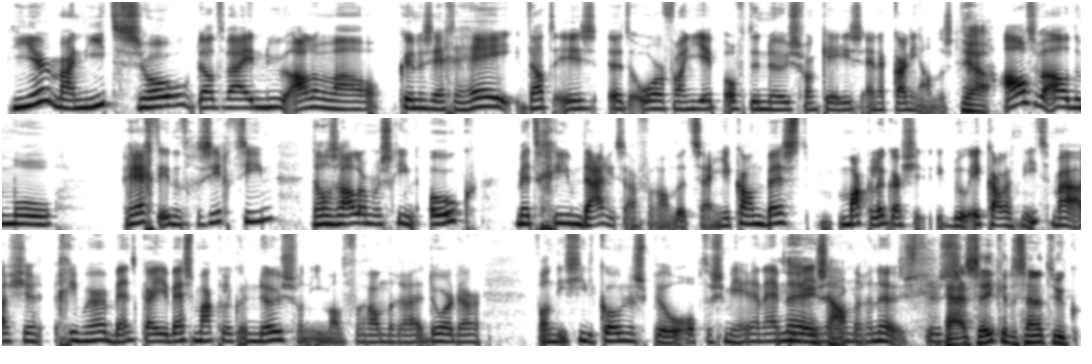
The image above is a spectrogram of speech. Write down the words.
hier, maar niet zo dat wij nu allemaal kunnen zeggen: hé, hey, dat is het oor van Jip of de neus van Kees en dat kan niet anders. ja, Als we al de mol recht in het gezicht zien, dan zal er misschien ook met griem daar iets aan veranderd zijn. Je kan best makkelijk, als je, ik bedoel, ik kan het niet, maar als je grimeur bent, kan je best makkelijk een neus van iemand veranderen door er van die siliconenspul op te smeren. En dan heb je Nee, een andere neus. Dus Ja, zeker. Er zijn natuurlijk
